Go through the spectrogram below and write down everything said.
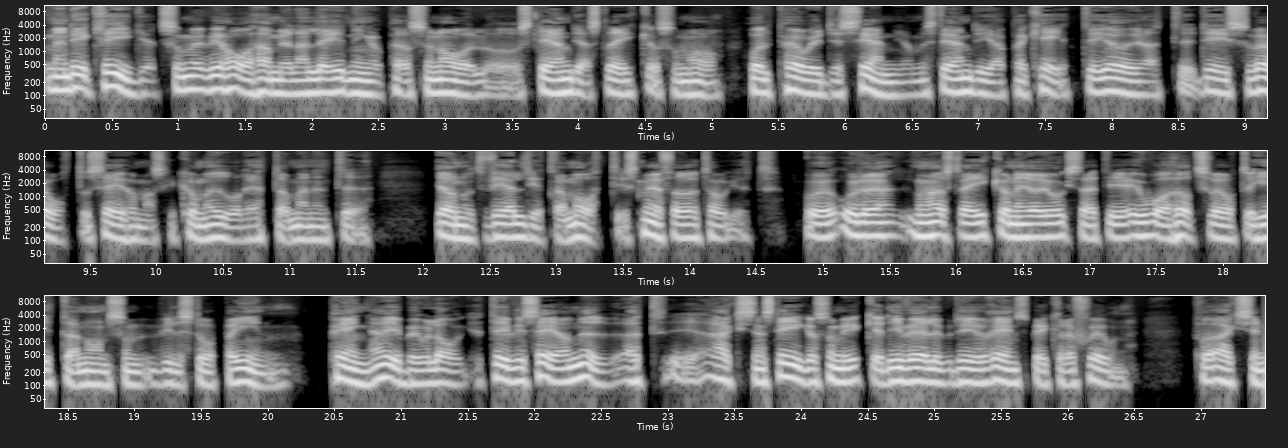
Men det kriget som vi har här mellan ledning och personal och ständiga strejker som har hållit på i decennier med ständiga paket, det gör ju att det är svårt att se hur man ska komma ur detta om man inte gör något väldigt dramatiskt med företaget. Och, och det, de här strejkerna gör ju också att det är oerhört svårt att hitta någon som vill stoppa in pengar i bolaget. Det vi ser nu, att eh, aktien stiger så mycket, det är, väl, det är ju ren spekulation. För aktien,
